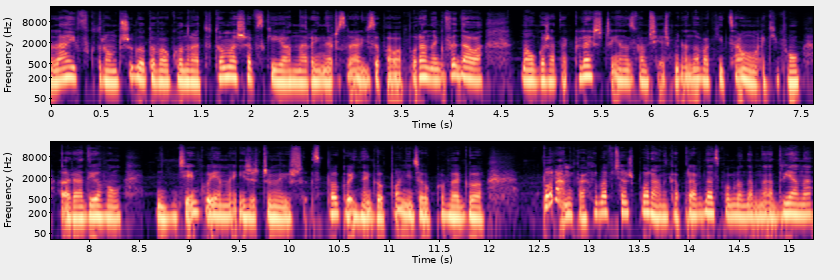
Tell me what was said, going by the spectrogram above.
live, którą przygotował Konrad Tomaszewski. Joanna Reiner zrealizowała poranek, wydała Małgorzata Kleszcz. Ja nazywam się Jaśmina Nowak i całą ekipą radiową dziękujemy i życzymy już spokojnego poniedziałkowego poranka, chyba wciąż poranka, prawda? Spoglądam na Adriana.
